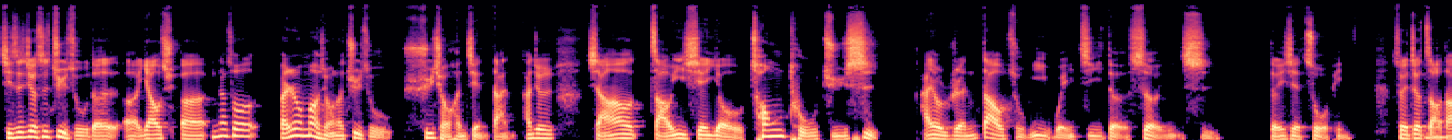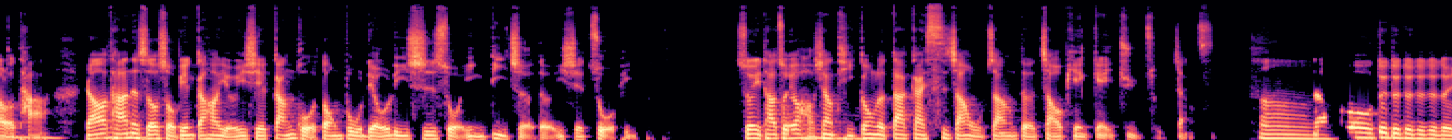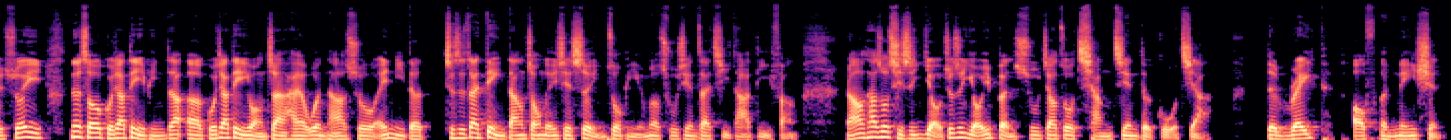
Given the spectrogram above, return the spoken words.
其实就是剧组的呃要求呃应该说《白日梦冒险王》的剧组需求很简单，他就想要找一些有冲突局势还有人道主义危机的摄影师的一些作品。所以就找到了他，然后他那时候手边刚好有一些刚果东部流离失所营地者的一些作品，所以他最后好像提供了大概四张五张的照片给剧组这样子。嗯，然后对对对对对对，所以那时候国家电影频道呃国家电影网站还有问他说，哎，你的就是在电影当中的一些摄影作品有没有出现在其他地方？然后他说其实有，就是有一本书叫做《强奸的国家》（The Rape of a Nation）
